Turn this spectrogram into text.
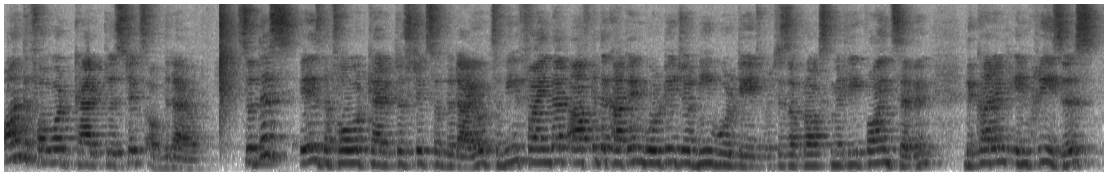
on the forward characteristics of the diode. So this is the forward characteristics of the diode. So we find that after the cut-in voltage or knee voltage which is approximately 0.7 the current increases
